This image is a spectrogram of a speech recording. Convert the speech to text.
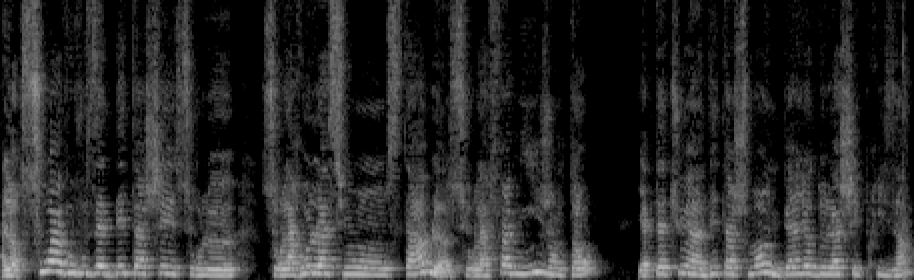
alors, soit vous vous êtes détaché sur, la relation stable, sur la famille, j'entends. Il y a peut-être eu un détachement, une période de lâcher-prise. Hein.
